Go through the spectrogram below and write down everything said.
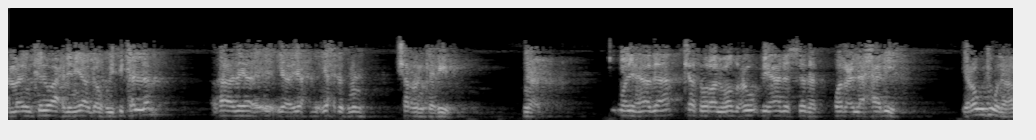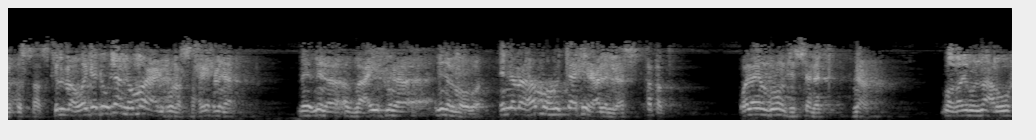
أما إن كل واحد يقف ويتكلم هذا يحدث منه شر كبير نعم. ولهذا كثر الوضع بهذا السبب وضع الأحاديث. يروجونها القصاص. كل ما وجدوا لأنهم ما يعرفون الصحيح من من الضعيف من من الموضوع. إنما همهم التأثير على الناس فقط. ولا ينظرون في السند. نعم. وغير المعروف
